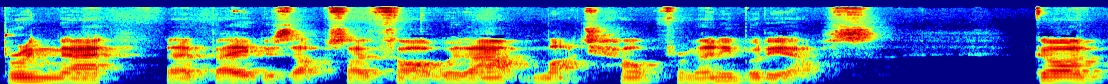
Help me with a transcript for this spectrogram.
bring their their babies up so far without much help from anybody else. God,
